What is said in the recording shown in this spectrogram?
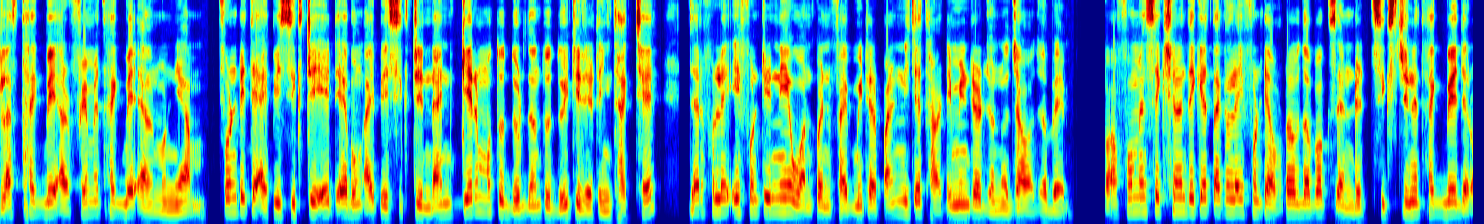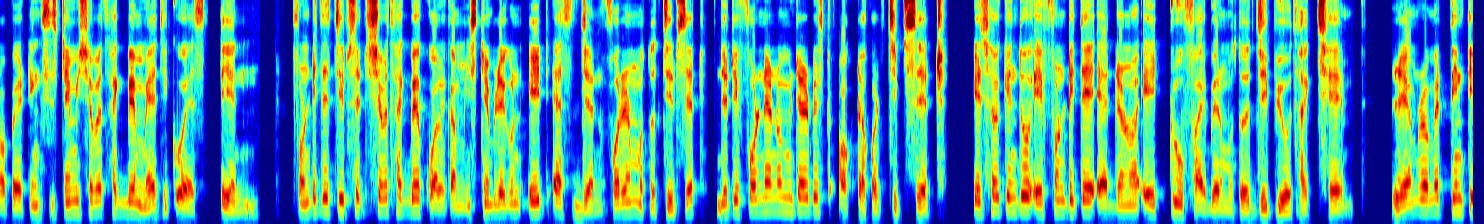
গ্লাস থাকবে আর ফ্রেমে থাকবে অ্যালুমিনিয়াম। ফোনটিতে আইপি সিক্সটি এইট এবং আইপি সিক্সটি নাইন কের মতো দুর্দান্ত দুইটি রেটিং থাকছে, যার ফলে এই ফোনটি নিয়ে ওয়ান পয়েন্ট ফাইভ মিটার পানির নিচে থার্টি মিনিটের জন্য যাওয়া যাবে। পারফরমেন্স সেকশনের দিকে তাকালে এই ফোনটি out of the box Android সিক্সটিনে থাকবে, যার অপারেটিং সিস্টেম হিসেবে থাকবে ম্যাজিক ওএস টেন ফোনটিতে চিপসেট হিসেবে থাকবে Qualcomm Snapdragon eight S Gen four এর মতো চিপসেট যেটি four nanometre based octacore chipset এছাড়াও কিন্তু এই ফোনটিতে অ্যাড্রানো এইট টু ফাইভ এর মতো জিপিও থাকছে। র্যাম রোমের তিনটি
